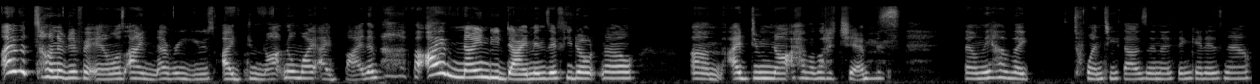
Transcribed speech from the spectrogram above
I have a ton of different animals I never use. I do not know why I buy them, but I have 90 diamonds if you don't know. Um, I do not have a lot of gems. I only have like 20,000, I think it is now.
